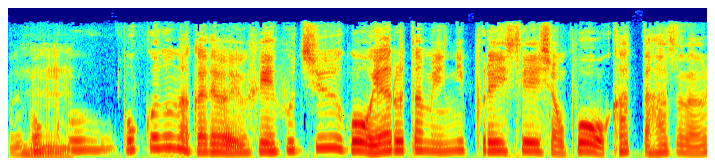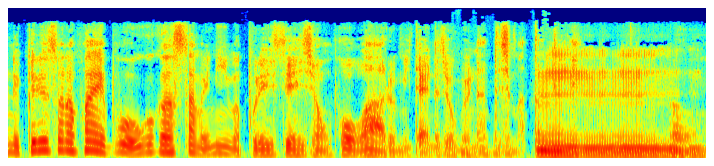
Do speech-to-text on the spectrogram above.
僕、う僕の中では FF15 をやるためにプレイステーション4を買ったはずなのに、ペルソナ5を動かすために今プレイステーション4はあるみたいな状況になってしまったうんでね。ん。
